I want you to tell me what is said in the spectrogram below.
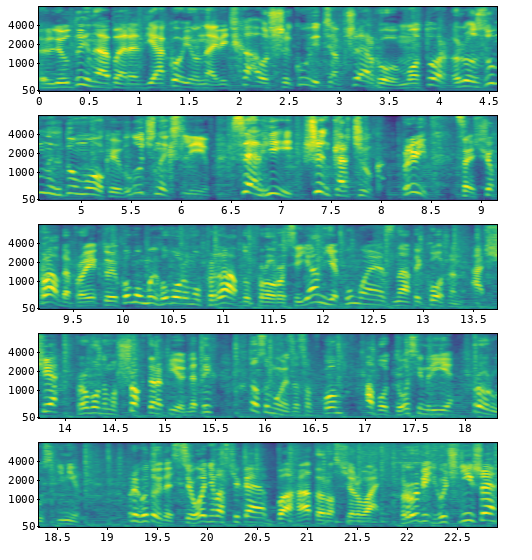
Людина, перед якою навіть хаос шикується в чергу, мотор розумних думок і влучних слів. Сергій Шинкарчук. Привіт! Це щоправда, проєкт, у якому ми говоримо правду про росіян, яку має знати кожен. А ще проводимо шок-терапію для тих, хто сумує за совком або досі мріє про руський мір. Приготуйтесь, сьогодні вас чекає багато розчарувань. Робіть гучніше,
